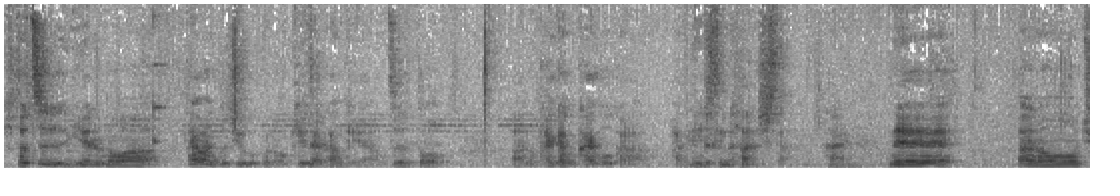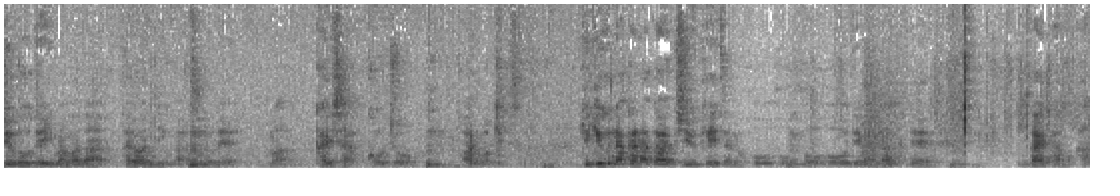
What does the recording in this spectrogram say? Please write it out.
一つ言えるのは台湾と中国の経済関係はずっとあの改革開放から発展してきました、はい。であの中国で今まだ台湾人がそこで、まあ、会社工場うん。あるわけですから、結局なかなか自由経済の方法,、うん。方法ではなくて外貨もかん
